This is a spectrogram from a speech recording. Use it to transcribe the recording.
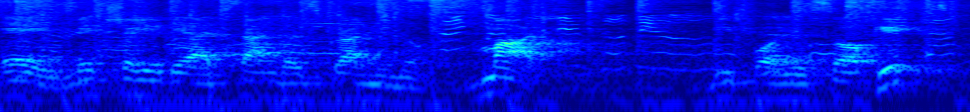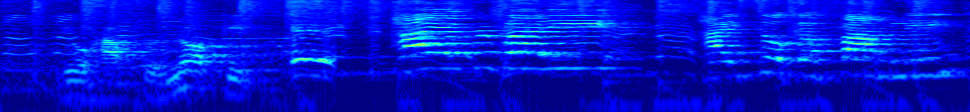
Hey, make sure you're there at Sandals Grand, you. Before you suck it, you have to knock it. Hey! Hi everybody! Hi Soca family!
